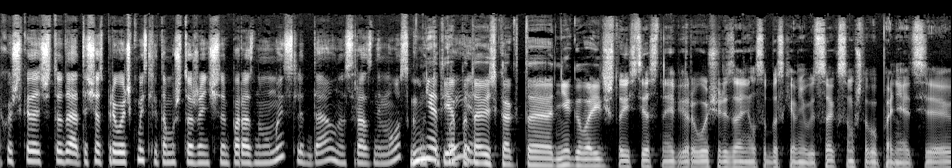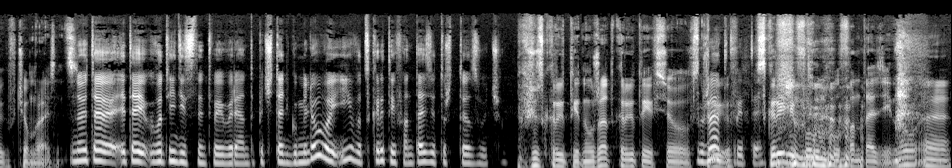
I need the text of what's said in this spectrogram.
Ты хочешь сказать, что да, ты сейчас приводишь к мысли тому, что женщины по-разному мыслят, да, у нас разный мозг. Нет, я пытаюсь как-то не говорить, что, естественно, я в первую очередь занялся бы с кем-нибудь сексом, чтобы понять, э, в чем разница. Ну, это, это вот единственные твои варианты. Почитать Гумилева и вот скрытые фантазии, то, что ты озвучил. Почему скрытые? Ну, уже открытые, все. Уже открытые. Скрыли фурункул фантазий. Ну, э,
